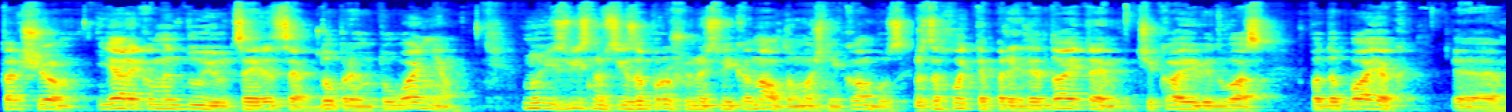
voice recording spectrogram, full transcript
Так що я рекомендую цей рецепт до приготування. Ну і звісно, всіх запрошую на свій канал Домашній камбус. Заходьте, переглядайте. Чекаю від вас вподобайок, е,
